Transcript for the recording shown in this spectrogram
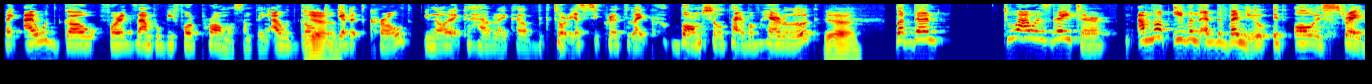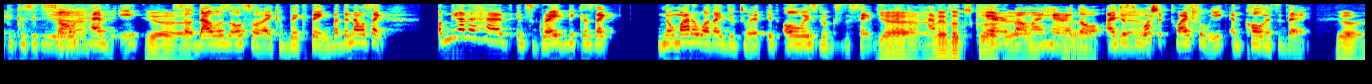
Like I would go, for example, before prom or something, I would go Yeah. to get it curled. You know, like have like a Victoria's Secret like bombshell type of hair look. yeah But then two hours later, I'm not even at the venue. It all is straight because it's so heavy. yeah So that was also like a big thing. But then I was like, on the other hand, it's great because like no matter what I do to it, it always looks the same. So I Yeah, don't and have it to looks good, care about yeah, my hair at all. I just Yeah. wash it twice a week and call it a day. yeah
